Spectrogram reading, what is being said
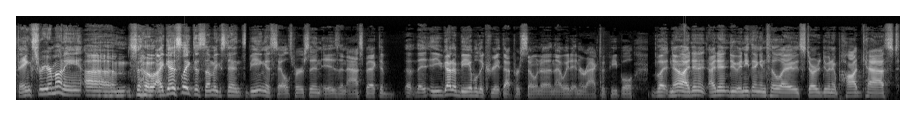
thanks for your money. Um, so I guess like to some extent, being a salesperson is an aspect of uh, you got to be able to create that persona and that way to interact with people. But no, I didn't. I didn't do anything until I started doing a podcast.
